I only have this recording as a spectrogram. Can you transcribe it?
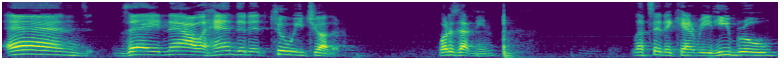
and they now handed it to each other. What does that mean? Let's say they can't read Hebrew.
